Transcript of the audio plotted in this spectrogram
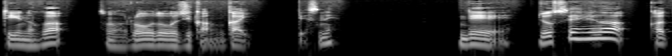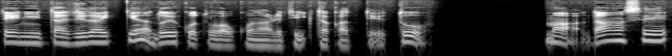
ていうのが、その労働時間外ですね。で、女性が家庭にいた時代っていうのはどういうことが行われていたかっていうと、まあ男性、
